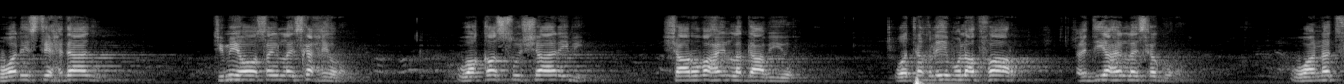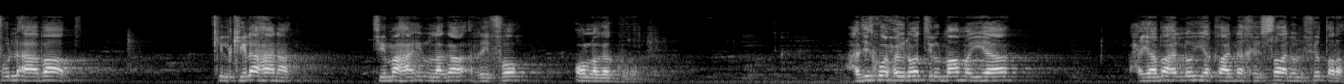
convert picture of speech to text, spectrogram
Wlistixdaadu timihii hoose in la yska xiro wa qasu shaaribi shaarubaha in la gaabiyo. Wa taqliimu ladfaar ciddiyaha in la yska guro. Wa nadfu laabaad kilkilahana timaha in laga rifo oo laga guro. Xadiidku wuxuu inoo tilmaamayaa waxyaabaha loo yaqaano khisaalu lfitra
